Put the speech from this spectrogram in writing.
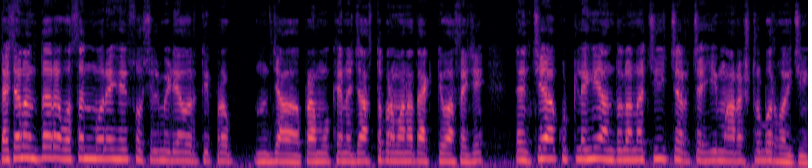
त्याच्यानंतर वसंत मोरे हे सोशल मीडियावरती प्र जा- प्रामुख्याने जास्त प्रमाणात ऍक्टिव्ह असायचे. त्यांच्या कुठल्याही आंदोलनाची चर्चा ही महाराष्ट्रभर व्हायची.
